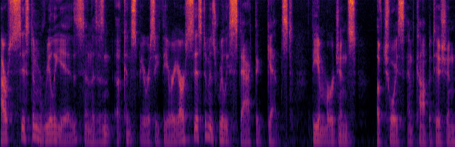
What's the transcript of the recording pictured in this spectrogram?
our system really is, and this isn't a conspiracy theory, our system is really stacked against the emergence of choice and competition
